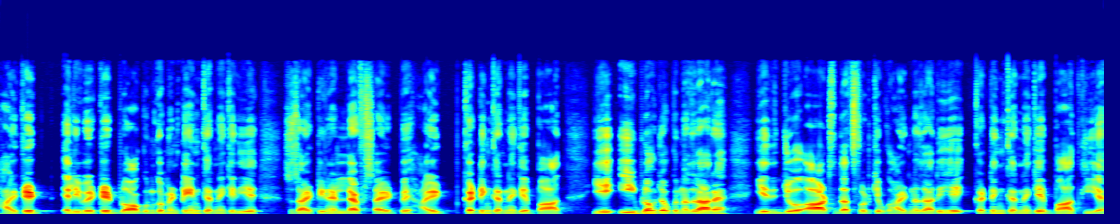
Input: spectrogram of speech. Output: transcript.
हाइटेड एलिवेटेड ब्लॉक उनको मेंटेन करने के लिए सोसाइटी ने लेफ़्ट साइड पे हाइट कटिंग करने के बाद ये ई ब्लॉक जो आपको नज़र आ रहा है, ये जो आठ से दस फुट की आपको हाइट नज़र आ रही है कटिंग करने के बाद की है।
